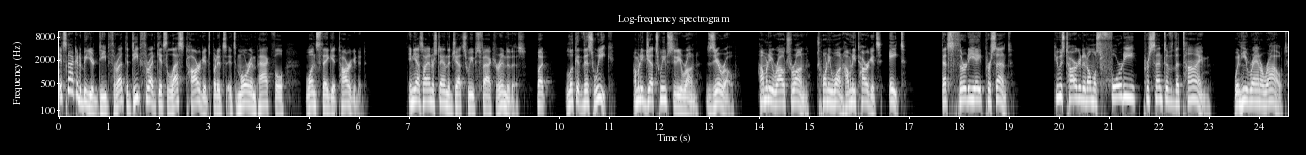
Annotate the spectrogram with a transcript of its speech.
It's not going to be your deep threat. The deep threat gets less targets, but it's it's more impactful once they get targeted. And yes, I understand the jet sweeps factor into this. But look at this week. How many jet sweeps did he run? Zero. How many routes run? 21. How many targets? 8. That's 38%. He was targeted almost 40% of the time when he ran a route.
